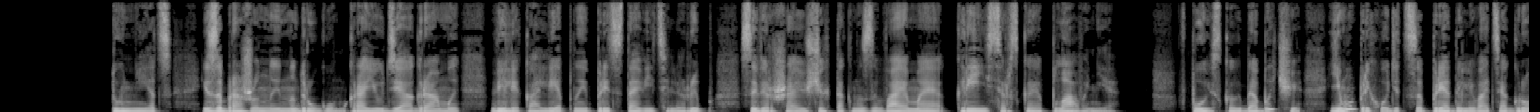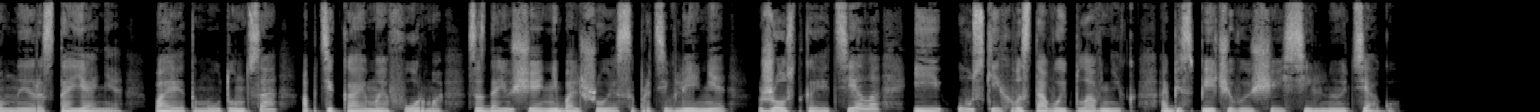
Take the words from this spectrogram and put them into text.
Тунец, изображенный на другом краю диаграммы, великолепный представитель рыб, совершающих так называемое крейсерское плавание. В поисках добычи ему приходится преодолевать огромные расстояния, поэтому у тунца обтекаемая форма, создающая небольшое сопротивление — жесткое тело и узкий хвостовой плавник, обеспечивающий сильную тягу.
